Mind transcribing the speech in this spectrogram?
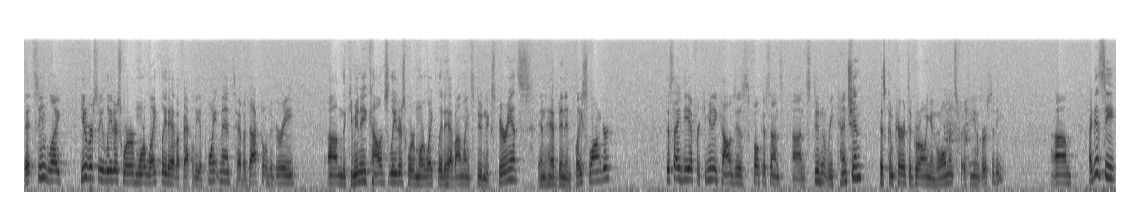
it seemed like university leaders were more likely to have a faculty appointment, have a doctoral degree. Um, the community college leaders were more likely to have online student experience and have been in place longer. This idea for community colleges focus on, on student retention as compared to growing enrollments for, at the university. Um, I did see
